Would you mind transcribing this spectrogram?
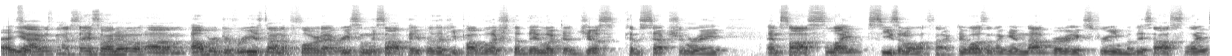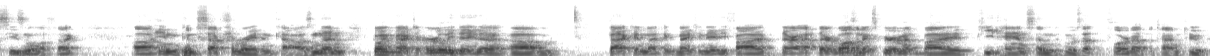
yeah, it... I was going to say. So I know um, Albert DeVries down at Florida. I recently saw a paper that he published that they looked at just conception rate and saw a slight seasonal effect. It wasn't again not very extreme, but they saw a slight seasonal effect uh, in conception rate in cows. And then going back to early data. Um, back in I think 1985, there there was an experiment by Pete Hansen, who was at Florida at the time too,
